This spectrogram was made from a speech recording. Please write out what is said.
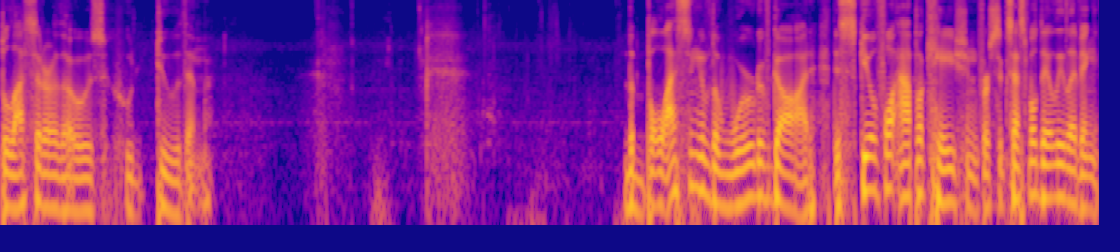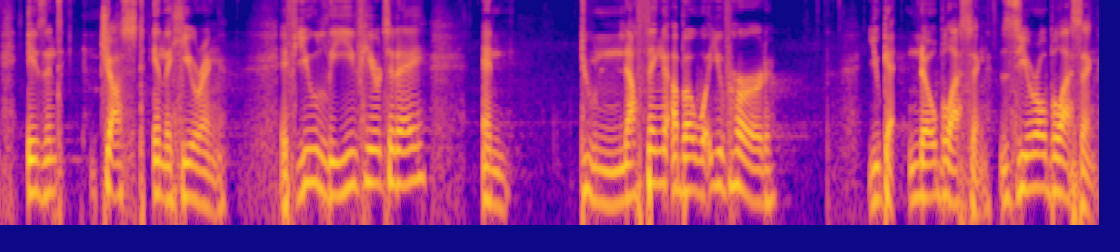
blessed are those who do them. The blessing of the Word of God, the skillful application for successful daily living, isn't just in the hearing. If you leave here today and do nothing about what you've heard, you get no blessing, zero blessing.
